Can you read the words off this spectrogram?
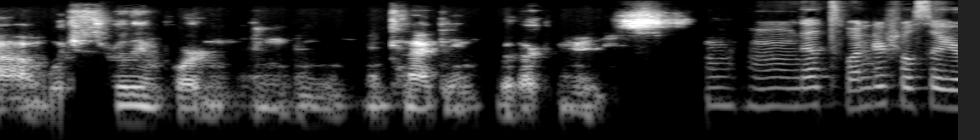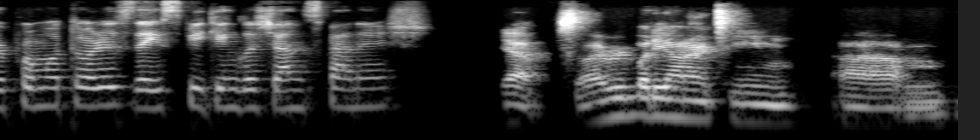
uh, which is really important in, in, in connecting with our communities. Mm-hmm. That's wonderful. So, your promotores, they speak English and Spanish? Yeah. So, everybody on our team um,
